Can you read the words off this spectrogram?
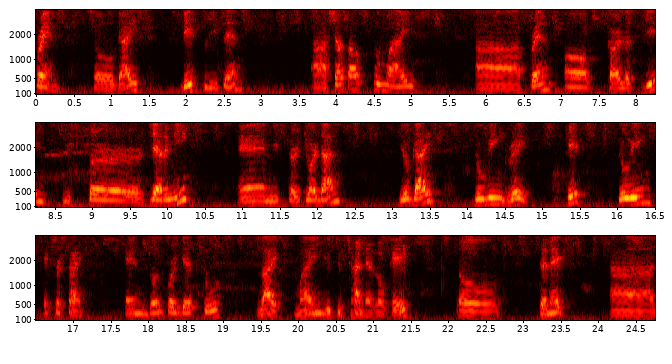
friend. So guys, please listen. Uh, shout out to my uh, friend of Carlos Jean, Mr. Jeremy, and Mr. Jordan. You guys doing great. Keep doing exercise. And don't forget to like my YouTube channel, okay? So, the next uh,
